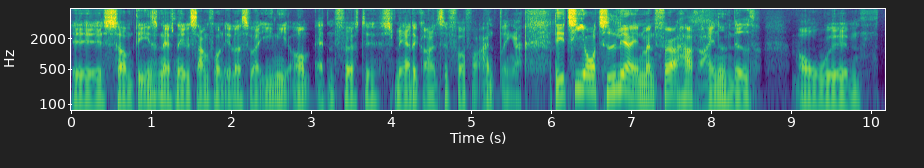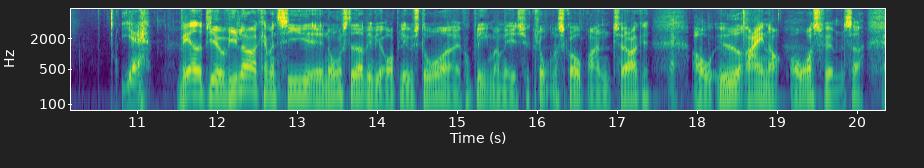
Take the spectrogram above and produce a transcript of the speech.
øh, som det internationale samfund ellers var enige om, at den første smertegrænse for forandringer. Det er 10 år tidligere, end man før har regnet med. Og øh, ja, Vejret bliver jo vildere, kan man sige. Øh, nogle steder vil vi opleve store øh, problemer med cykloner, skovbrænde, tørke ja. og øget regn og oversvømmelser. Ja.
